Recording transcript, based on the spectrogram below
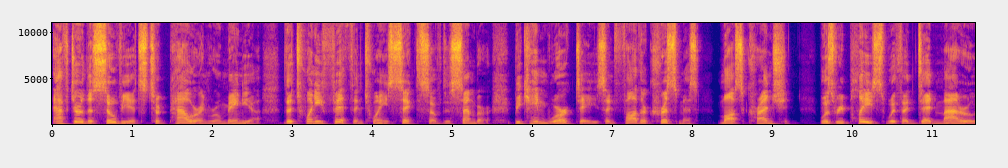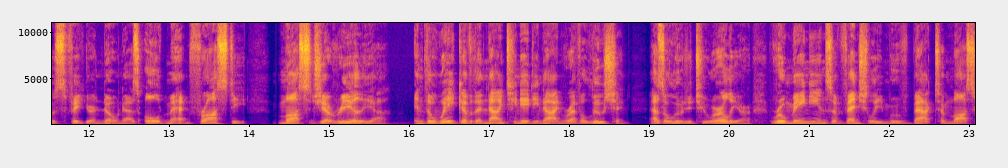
After the Soviets took power in Romania, the 25th and 26th of December became workdays, and Father Christmas, Moș Crăciun, was replaced with a Ded Moroz figure known as Old Man Frosty, Moș Gerilă. In the wake of the 1989 revolution, as alluded to earlier, Romanians eventually moved back to Moss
